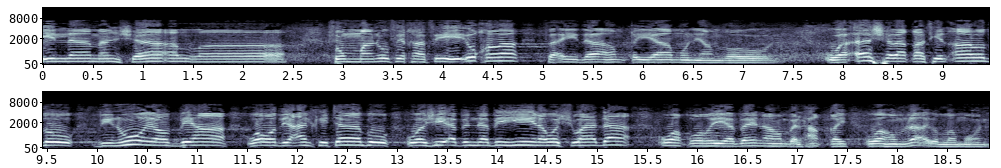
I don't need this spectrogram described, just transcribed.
إلا من شاء الله. ثم نفخ فيه أخرى فإذا هم قيام ينظرون. وأشرقت الأرض بنور ربها ووضع الكتاب وجيء بالنبيين والشهداء وقضي بينهم بالحق وهم لا يظلمون.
